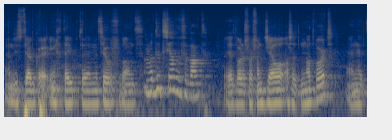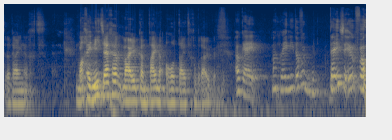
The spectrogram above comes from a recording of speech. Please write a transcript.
En dus die heb ik ingetaped met zilververband. Wat doet zilververband? Ja, het wordt een soort van gel als het nat wordt en het reinigt. Mag ik, niet niet- zeggen, maar je kan het bijna altijd gebruiken. Oké, maar ik weet niet of ik deze info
